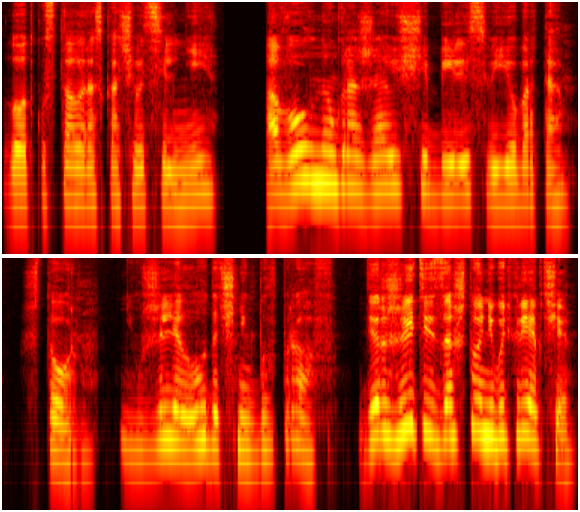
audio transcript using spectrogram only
Лодку стало раскачивать сильнее, а волны угрожающе бились в ее борта. Шторм. Неужели лодочник был прав? «Держитесь за что-нибудь крепче!»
